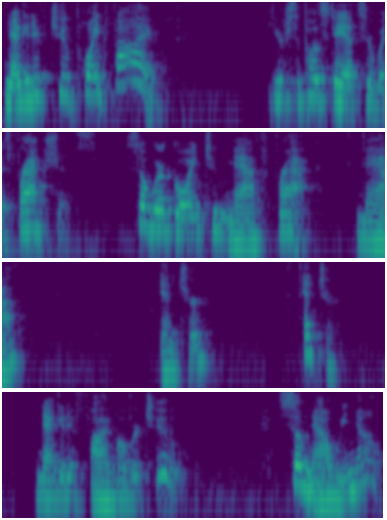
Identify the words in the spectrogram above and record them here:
Negative 2.5. You're supposed to answer with fractions, so we're going to math frac math, enter, enter, negative 5 over 2. So now we know.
